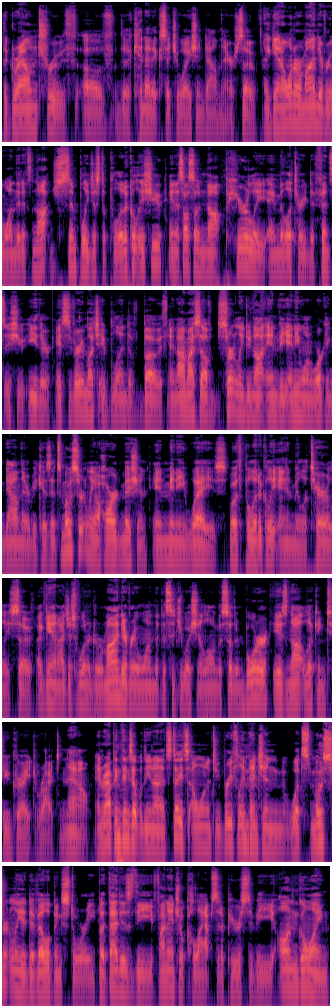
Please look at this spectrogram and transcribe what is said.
the ground truth of the kinetic situation down there. So again, I want to remind everyone that it's not simply just a political issue, and it's also not purely a military defense issue either. It's very much a blend of both. And I myself certainly do not envy anyone working down there because it's most certainly a hard mission in many ways ways, both politically and militarily. So, again, I just wanted to remind everyone that the situation along the southern border is not looking too great right now. And wrapping things up with the United States, I wanted to briefly mention what's most certainly a developing story, but that is the financial collapse that appears to be ongoing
